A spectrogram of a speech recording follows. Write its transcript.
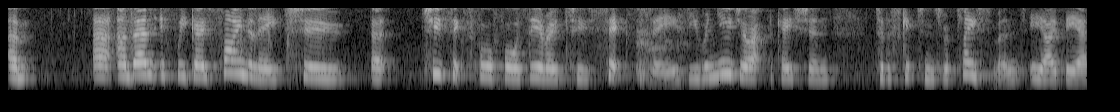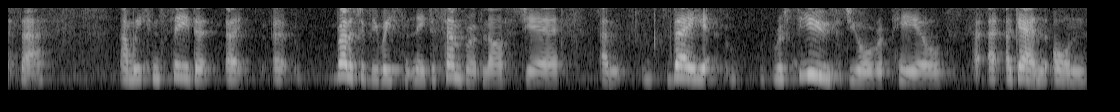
Um, uh, and then if we go finally to uh, 2644026, please, you renewed your application to the Skipton's replacement, EIBSS, and we can see that uh, uh, relatively recently, December of last year, um, they refused your appeal, uh, again on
